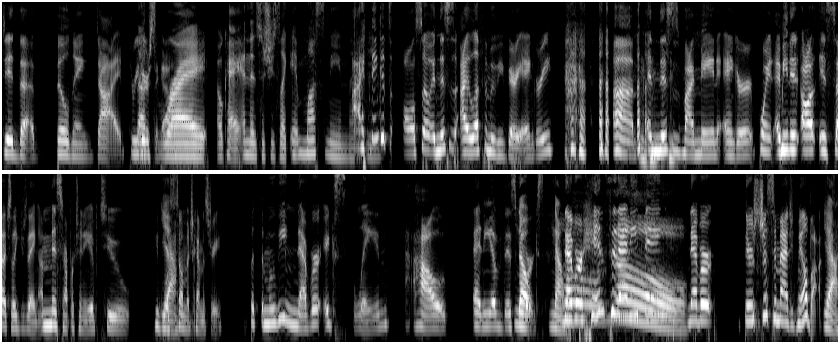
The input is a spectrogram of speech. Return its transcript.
did the building died three years ago. right okay and then so she's like it must mean that I he- think it's also, and this is, I left the movie very angry. Um, and this is my main anger point. I mean, it all is such, like you're saying, a missed opportunity of two people Yeah. with so much chemistry. But the movie never explains how any of this no works. no Never oh, hints at anything. Never. There's just a magic mailbox. yeah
